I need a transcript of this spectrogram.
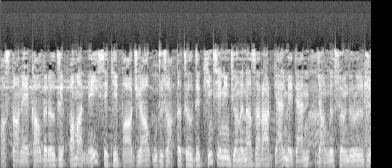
hastaneye kaldırıldı ama neyse ki facia ucuz atlatıldı. Kimsenin canına zarar gelmeden yangın söndürüldü.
